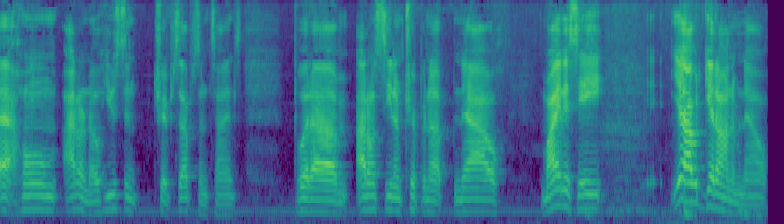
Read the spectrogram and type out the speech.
at home, I don't know, Houston trips up sometimes. But um, I don't see them tripping up now. Minus eight, yeah, I would get on them now.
